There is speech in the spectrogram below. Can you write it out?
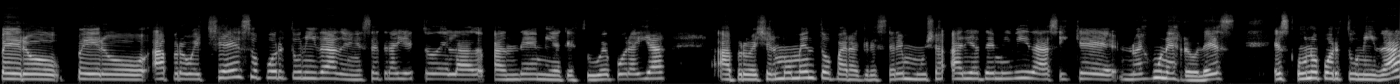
pero, pero aproveché esa oportunidad en ese trayecto de la pandemia que estuve por allá, aproveché el momento para crecer en muchas áreas de mi vida, así que no es un error, es, es una oportunidad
